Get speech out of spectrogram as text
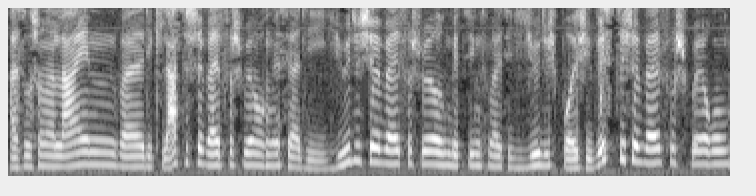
Also schon allein, weil die klassische Weltverschwörung ist ja die jüdische Weltverschwörung beziehungsweise die jüdisch-bolschewistische Weltverschwörung,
